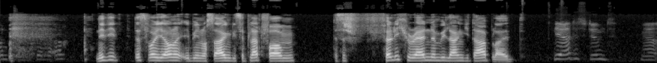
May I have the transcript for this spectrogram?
Und, genau. Nee, die, das wollte ich auch noch, eben noch sagen, diese Plattform, das ist völlig random, wie lange die da bleibt. ja, das stimmt. Ja.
